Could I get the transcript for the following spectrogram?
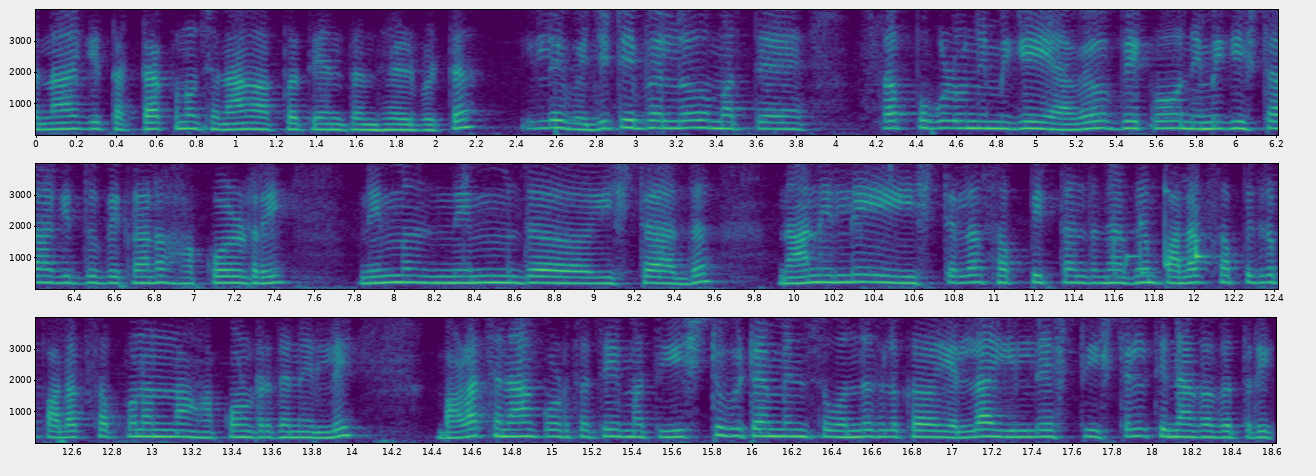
ಚೆನ್ನಾಗಿ ತಟ್ಟಾಕೂ ಚೆನ್ನಾಗಿ ಆಗ್ತೈತಿ ಅಂತಂದು ಹೇಳಿಬಿಟ್ಟು. ಇಲ್ಲಿ ವೆಜಿಟೇಬಲ್ಲು ಮತ್ತು ಸೊಪ್ಪುಗಳು ನಿಮಗೆ ಯಾವ್ಯಾವ ಬೇಕೋ ನಿಮಗೆ ಇಷ್ಟ ಆಗಿದ್ದು ಬೇಕಾದ್ರೆ ಹಾಕ್ಕೊಳ್ರಿ ನಿಮ್ಮ, ನಿಮ್ದು ಇಷ್ಟ ಅದು ನಾನಿಲ್ಲಿ ಇಷ್ಟೆಲ್ಲ ಸೊಪ್ಪು ಇತ್ತಂತ ನನಗೆ ಪಾಲಕ್ ಸಪ್ಪಿದ್ರೆ ಪಾಲಕ್ ಸೊಪ್ಪನ್ನು ನಾನು ಹಾಕೊಂಡಿರ್ತೇನೆ ಇಲ್ಲಿ. ಭಾಳ ಚೆನ್ನಾಗಿ ಕೊಡ್ತೈತಿ, ಮತ್ತು ಇಷ್ಟು ವಿಟಮಿನ್ಸ್ ಒಂದೇ ಸಲಕ ಎಲ್ಲ ಇಲ್ಲೆಷ್ಟು ಇಷ್ಟೆಲ್ಲ ತಿನ್ನಾಗತ್ತೆ ರೀ.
